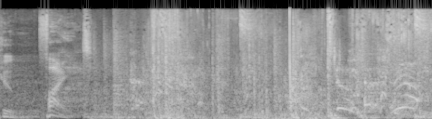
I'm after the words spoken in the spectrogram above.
Two. Fight.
